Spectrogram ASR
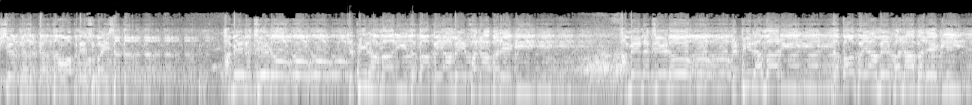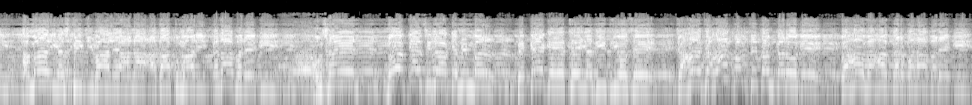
شیر نظر کرتا ہوں اپنے صبح صدر۔ ہمیں نہ چھیڑو کہ پھر ہماری دبا پیا میں فنا بنے گی۔ ہمیں نہ چھیڑو کہ پھر ہماری دبا پیا میں فنا بنے گی۔ ہماری ہستی کی والے آنا ادا تمہاری کدا بنے گی۔ حسین نو کے سنا کے ممبر پہ کہہ گئے تھے یزیدیوں سے، جہاں جہاں ختم کرو گے، وہاں وہاں کربلا بنے گی۔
